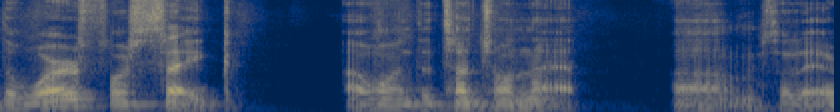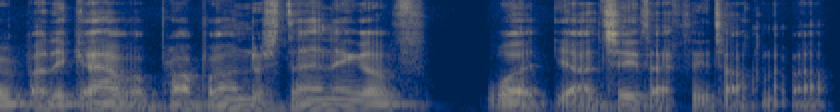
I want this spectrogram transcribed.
the word forsake, I wanted to touch on that, um, so that everybody can have a proper understanding of what Yache is actually talking about.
